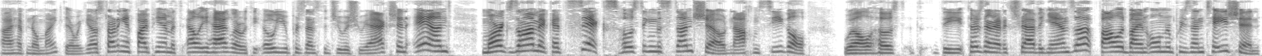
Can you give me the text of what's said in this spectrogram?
I have no mic. There we go. Starting at 5 p.m., it's Ellie Hagler with the OU Presents the Jewish Reaction, and Mark Zomick at 6 hosting the Stunt Show. Nachum Segal will host the Thursday Night Extravaganza, followed by an all-new presentation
